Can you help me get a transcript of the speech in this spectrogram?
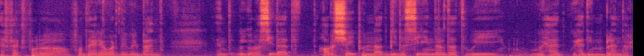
effect for uh, for the area where they will bend and we're gonna see that our shape will not be the cylinder that we we had we had in Blender.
